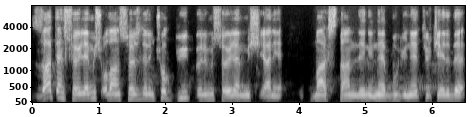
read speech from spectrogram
zaten söylemiş olan sözlerin çok büyük bölümü söylenmiş. Yani Marx'tan Lenin'e bugüne Türkiye'de de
